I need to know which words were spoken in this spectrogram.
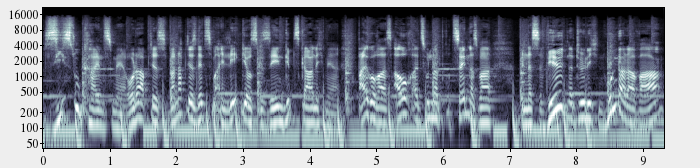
siehst du keins mehr, oder? Habt ihr das, wann habt ihr das letzte Mal ein Legios gesehen? Gibt's gar nicht mehr. Balgoras auch als 100%. Das war, wenn das Wild natürlich ein 100er war,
